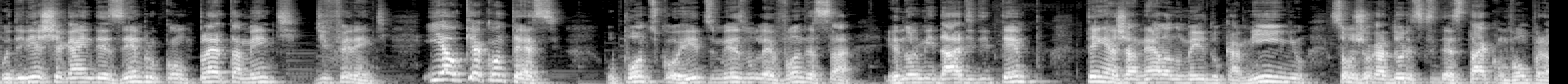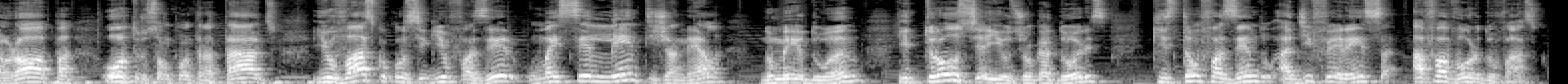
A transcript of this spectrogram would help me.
poderia chegar em dezembro completamente diferente. E é o que acontece. O pontos corridos, mesmo levando essa enormidade de tempo, tem a janela no meio do caminho, são jogadores que se destacam, vão para a Europa, outros são contratados, e o Vasco conseguiu fazer uma excelente janela no meio do ano e trouxe aí os jogadores que estão fazendo a diferença a favor do Vasco.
